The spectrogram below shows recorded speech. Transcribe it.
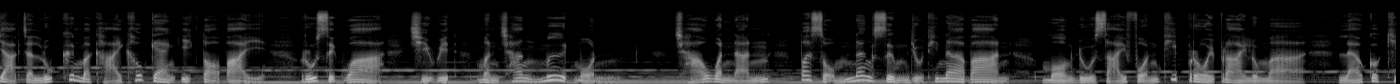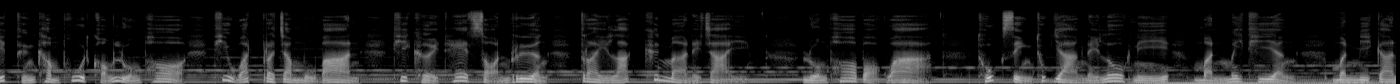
อยากจะลุกขึ้นมาขายข้าวแกงอีกต่อไป รู้สึกว่าชีวิตมันช่างมืดมน เช้าวันนั้นป้าสมนั่งซึมอยู่ที่หน้าบ้าน มองดูสายฝนที่โปรยปลายลงมา แล้วก็คิดถึงคำพูดของหลวงพ่อที่วัดประจำหมู่บ้าน ที่เคยเทศสอนเรื่องไตรลักษณ์ขึ้นมาในใจ หลวงพ่อบอกว่า ทุกสิ่งทุกอย่างในโลกนี้ มันไม่เที่ยง มันมีการ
